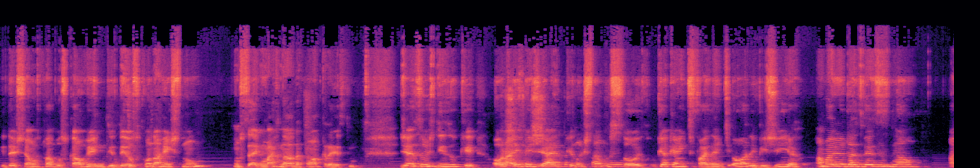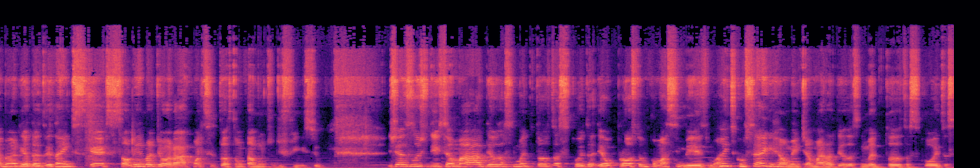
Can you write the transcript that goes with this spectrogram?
E deixamos para buscar o reino de Deus quando a gente não consegue mais nada com acréscimo. Jesus diz o quê? Orar e vigiar porque não estamos sós. O que é que a gente faz? A gente ora e vigia? A maioria das vezes não. A maioria das vezes a gente esquece, só lembra de orar quando a situação está muito difícil. Jesus disse: amar a Deus acima de todas as coisas e ao próximo como a si mesmo. A gente consegue realmente amar a Deus acima de todas as coisas?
